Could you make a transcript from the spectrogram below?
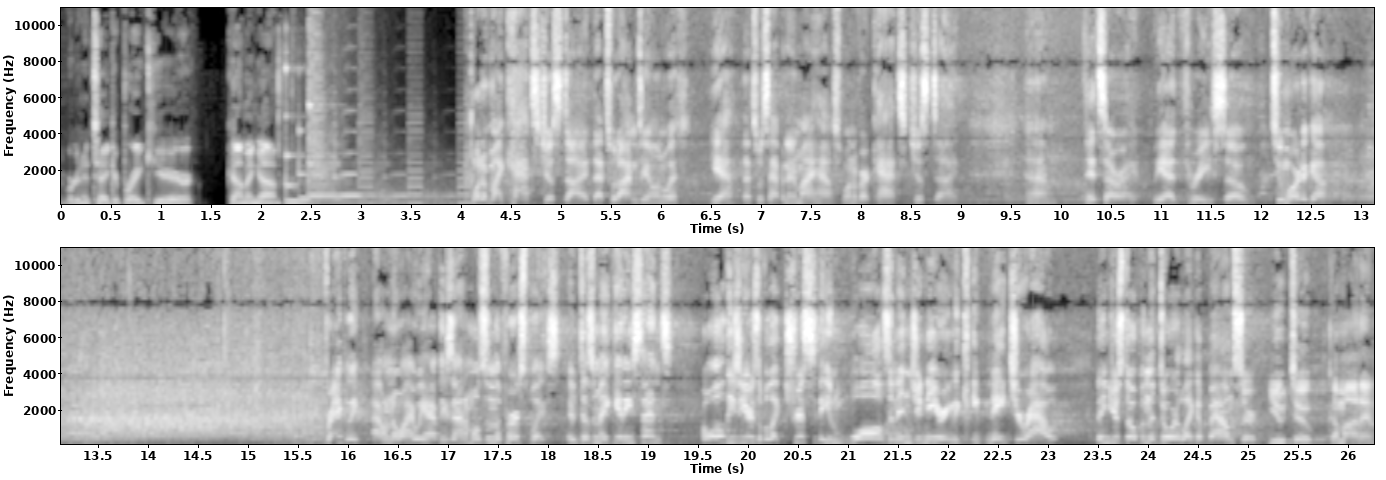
We're going to take a break here. Coming up. One of my cats just died. That's what I'm dealing with. Yeah, that's what's happening in my house. One of our cats just died. Um, it's all right. We had three, so two more to go. Frankly, I don't know why we have these animals in the first place. It doesn't make any sense. All these years of electricity and walls and engineering to keep nature out. Then you just open the door like a bouncer. You two, come on in.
